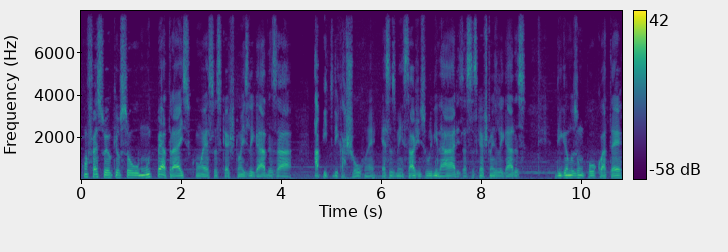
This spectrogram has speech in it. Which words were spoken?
confesso eu que eu sou muito pé atrás com essas questões ligadas a apito de cachorro, né? Essas mensagens subliminares, essas questões ligadas, digamos um pouco até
